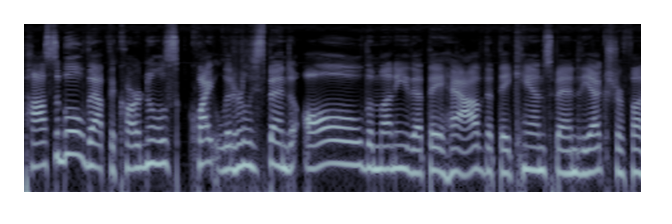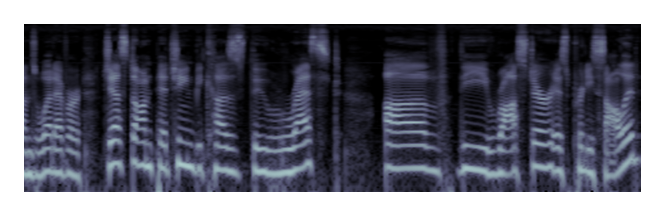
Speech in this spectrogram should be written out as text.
possible that the Cardinals quite literally spend all the money that they have, that they can spend, the extra funds, whatever, just on pitching because the rest of the roster is pretty solid?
